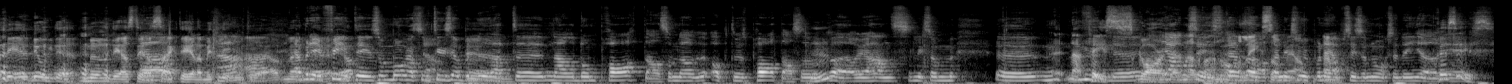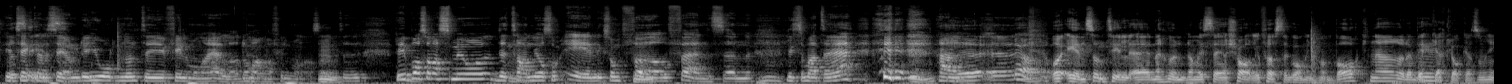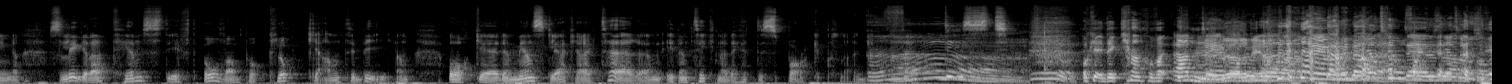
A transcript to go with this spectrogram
Det är nog det nördigaste jag har sagt i hela mitt liv tror jag. ja men det är fint. ja. Det är så många som till exempel nu att eh, när de pratar, som när Optimus pratar så rör ju hans liksom Uh, Mm. Nej, face guarden Ja precis, den rör sig liksom, upp och ner Ja. precis som den också den gör Precis, i, i tecknade serien. Det gjorde den inte i filmerna heller, de andra filmerna. Så Mm. att, eh, det är bara sådana små detaljer som är liksom för Mm. fansen. Liksom att, äh, här... eh, Ja. Och en sån till, eh, när, hon, när vi ser Charlie första gången hon vaknar och det är Mm. väckarklockan som ringer. Så ligger där ett tändstift ovanpå klockan till bilen. Och eh, den mänskliga karaktären i den tecknade hette Sparkplug. Faktiskt. Okej, det kanske var Ja, ännu det var du nördigare. nördig. Det var jag tror. Det faktiskt, jag tror som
